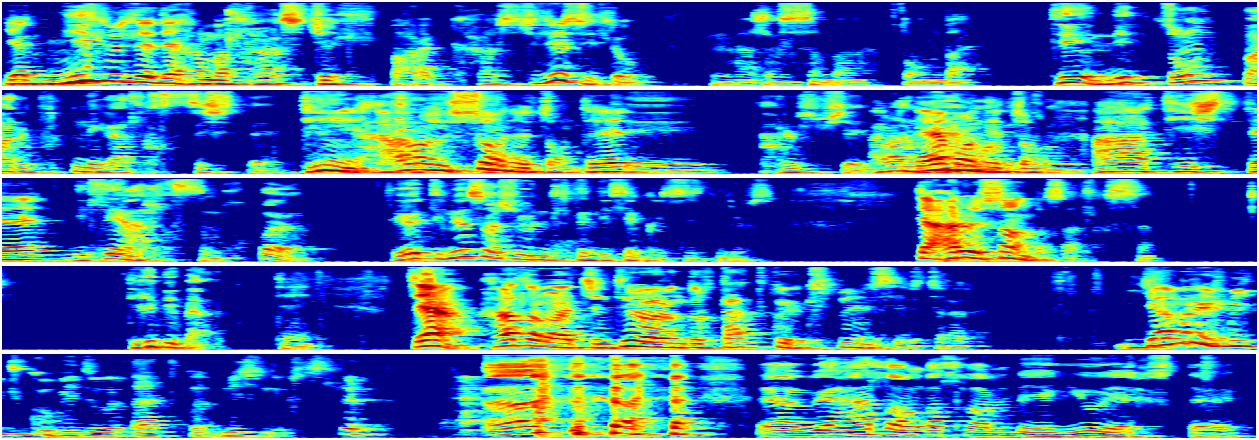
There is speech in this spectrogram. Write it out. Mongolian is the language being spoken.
Яг нийлүүлээд яхах юм бол хагас жил баг хагас жилээс илүү халгасан байгаа дундаа. Тийм нэг 100 баг бүтэн нэг алгассан шүү дээ. Тийм 19 оны 100 тий. 19 биш ээ. 18 оны 100. Аа тийш дээ. Нилийн алгасан бохгүй юу? Тэгээд тэрнээс хойш юу нэлээд нилийн консистент явсан. Тэгээ 19 онд бас алгасан. Тэгэхэд би байгааг. Тийм. За хаалгаа чинь тэр оронд дур датгүй experience ярьж байгаа. Ямар юм мэдэхгүй би зүгээр датгүй мишн өгчлөө. Аа би хаалга онгоолохоор би яг юу ярих хэвтэй.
